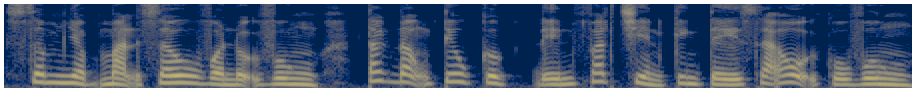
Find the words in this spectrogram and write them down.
xâm nhập mặn sâu vào nội vùng, tác động tiêu cực đến phát triển kinh tế xã hội của vùng.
